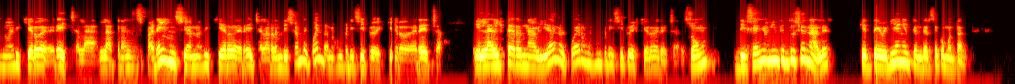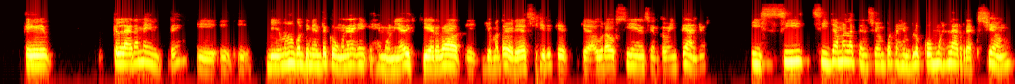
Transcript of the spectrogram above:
no es de izquierda o de derecha, la, la transparencia no es de izquierda o de derecha, la rendición de cuentas no es un principio de izquierda o de derecha, la alternabilidad en el poder no es un principio de izquierda o derecha, son diseños institucionales que deberían entenderse como tal. Eh, claramente, eh, eh, vivimos en un continente con una hegemonía de izquierda, yo me atrevería a decir que, que ha durado 100, 120 años, y sí, sí llama la atención, por ejemplo, cómo es la reacción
